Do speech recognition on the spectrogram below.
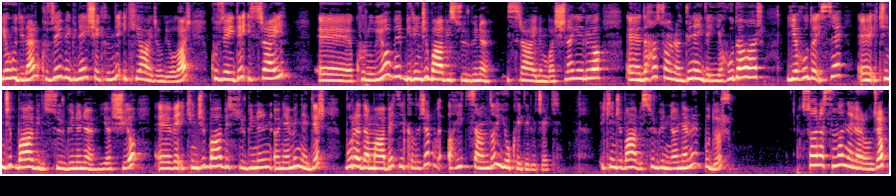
Yahudiler kuzey ve güney şeklinde ikiye ayrılıyorlar. Kuzeyde İsrail e, kuruluyor ve birinci Babil sürgünü İsrail'in başına geliyor. E, daha sonra güneyde Yahuda var. Yahuda ise e, ikinci Babil sürgününü yaşıyor e, ve ikinci Babil sürgününün önemi nedir? Burada mabet yıkılacak ve ahit sandığı yok edilecek. İkinci Babil sürgünün önemi budur. Sonrasında neler olacak?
